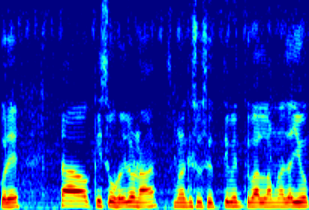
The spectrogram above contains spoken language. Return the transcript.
করে। তাও কিছু হইল না মানে কিছু সৃষ্টি মিলতে পারলাম না, যাই হোক।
